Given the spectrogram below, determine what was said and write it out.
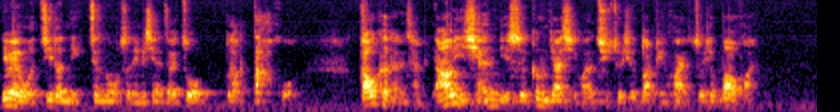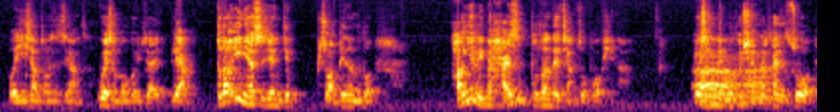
因为我记得你正跟我说，你们现在在做不少大货、高客单的产品，然后以前你是更加喜欢去追求短平快、追求爆款。我印象中是这样子，为什么会在两不到一年时间你就转变那么多？行业里面还是不断在讲做爆品啊？为什么你们会选择开始做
